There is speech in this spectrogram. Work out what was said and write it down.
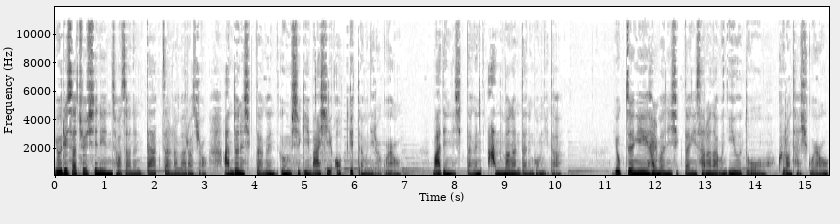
요리사 출신인 저자는 딱 잘라 말하죠. 안 되는 식당은 음식이 맛이 없기 때문이라고요. 맛있는 식당은 안 망한다는 겁니다. 욕쟁이 할머니 식당이 살아남은 이유도 그런 탓이고요.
